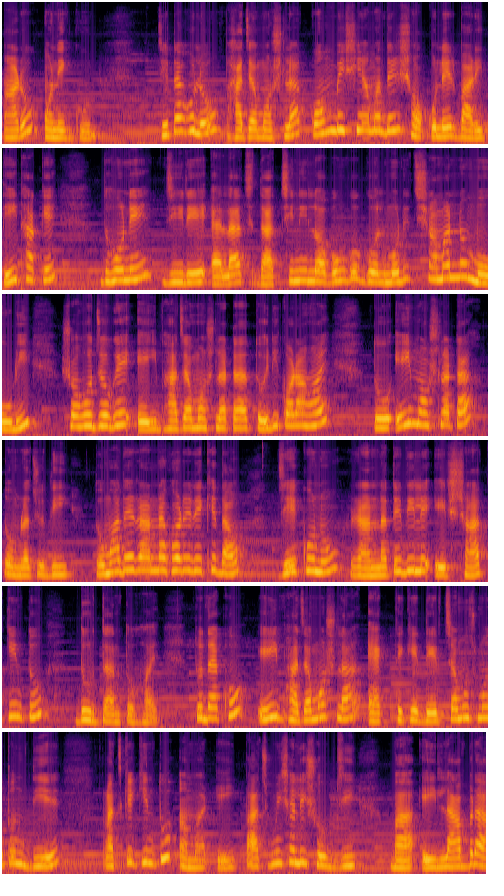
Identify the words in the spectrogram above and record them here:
আরও অনেক গুণ। যেটা হলো ভাজা মশলা কম বেশি আমাদের সকলের বাড়িতেই থাকে। ধনে, জিরে, এলাচ, দারচিনি, লবঙ্গ, গোলমরিচ, সামান্য মৌরি সহযোগে এই ভাজা মশলাটা তৈরি করা হয়। তো এই মশলাটা তোমরা যদি তোমাদের রান্নাঘরে রেখে দাও যে কোনো রান্নাতে দিলে এর স্বাদ কিন্তু দুর্দান্ত হয়। তো দেখো, এই ভাজা মশলা এক থেকে দেড় চামচ মতন দিয়ে আজকে কিন্তু আমার এই পাঁচমিশালি সবজি বা এই লাবড়া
